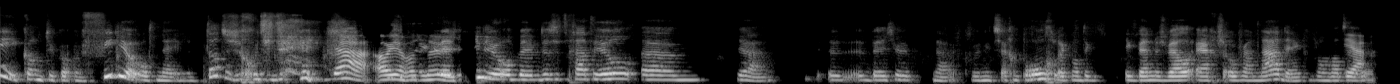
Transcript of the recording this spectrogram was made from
hey, ik kan natuurlijk ook een video opnemen. Dat is een goed idee. Ja, oh ja, wat leuk. deze video opnemen. Dus het gaat heel, ehm, ja, een, een beetje, nou, ik wil niet zeggen per ongeluk, want ik, ik ben dus wel ergens over aan het nadenken van wat Ja. hebben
